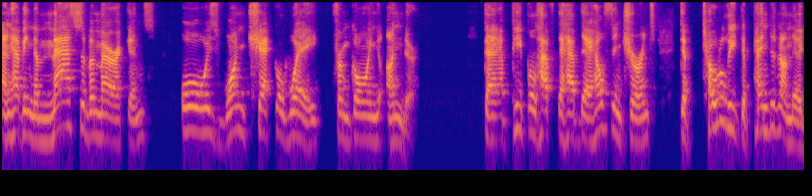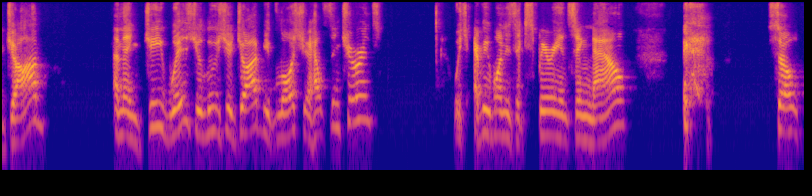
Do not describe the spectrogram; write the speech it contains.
and having the mass of Americans always one check away from going under. That people have to have their health insurance de- totally dependent on their job. And then, gee whiz, you lose your job, you've lost your health insurance, which everyone is experiencing now. so,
